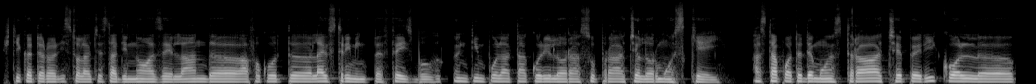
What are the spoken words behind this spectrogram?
Știi că teroristul acesta din Noua Zeelandă a făcut uh, live streaming pe Facebook în timpul atacurilor asupra celor moschei. Asta poate demonstra ce pericol uh,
